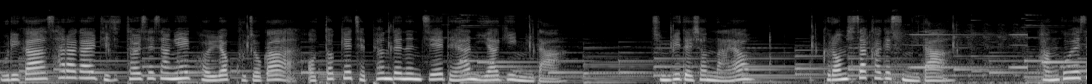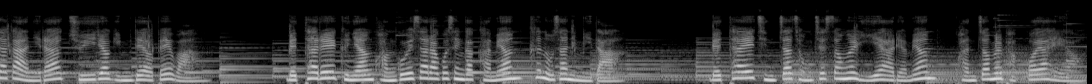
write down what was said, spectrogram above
우리가 살아갈 디지털 세상의 권력 구조가 어떻게 재편되는지에 대한 이야기입니다. 준비되셨나요? 그럼 시작하겠습니다. 광고 회사가 아니라 주의력 임대업의 왕. 메타를 그냥 광고 회사라고 생각하면 큰 오산입니다. 메타의 진짜 정체성을 이해하려면 관점을 바꿔야 해요.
